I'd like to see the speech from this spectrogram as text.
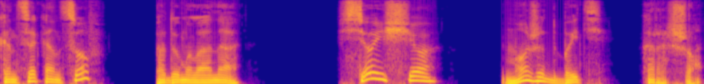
Конце концов, — подумала она, — все еще может быть хорошо.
